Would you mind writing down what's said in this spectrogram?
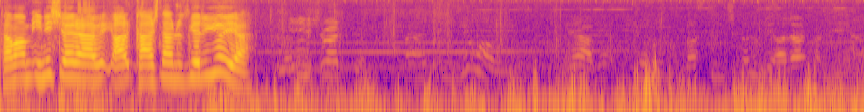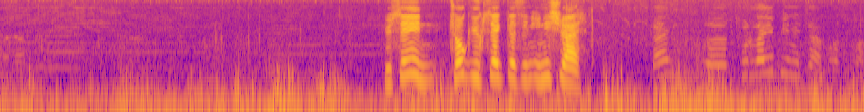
Tamam iniş ver abi. Ar- Karşıdan rüzgar yiyor ya. İniş var. Biliyor mu abi? Ne abi? Lastiğini çıkarın bir alaka. Hüseyin çok yüksektesin. iniş ver. Ben e, turlayıp ineceğim Osman.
